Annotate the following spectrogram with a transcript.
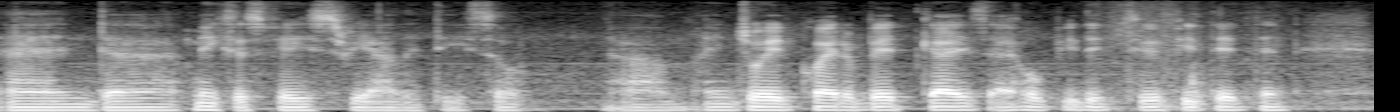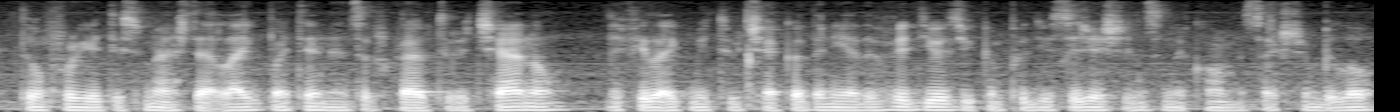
and uh, makes us face reality. So um, I enjoyed quite a bit guys. I hope you did too. If you did then don't forget to smash that like button and subscribe to the channel. If you'd like me to check out any other videos you can put your suggestions in the comment section below.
